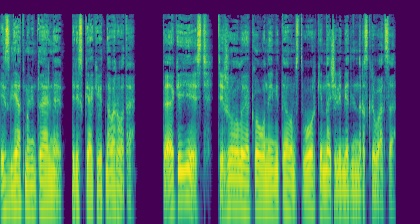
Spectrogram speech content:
и взгляд моментально перескакивает на ворота. Так и есть. Тяжелые, окованные металлом створки начали медленно раскрываться.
